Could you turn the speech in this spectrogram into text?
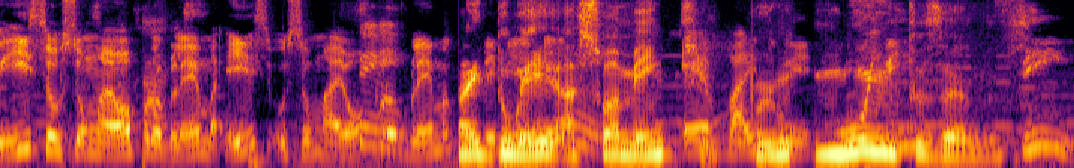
Esse é o seu maior problema. Esse, o seu maior Sim. problema com Vai doer a sua mente É, vai por doer. muitos Sim. anos. Sim.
